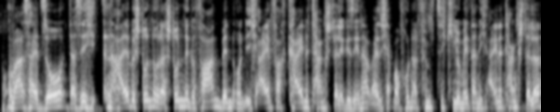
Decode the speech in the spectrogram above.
war es halt so, dass ich eine halbe Stunde oder Stunde gefahren bin und ich einfach keine Tankstelle gesehen habe. Also ich habe auf 150 Kilometer nicht eine Tankstelle.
